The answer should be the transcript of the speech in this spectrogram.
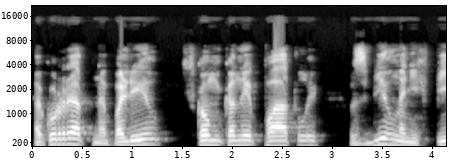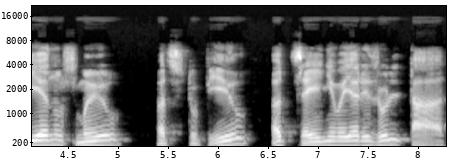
аккуратно полил скомканные патлы, взбил на них пену, смыл, отступил, оценивая результат.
